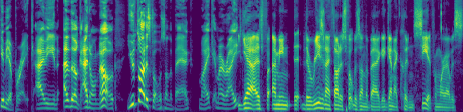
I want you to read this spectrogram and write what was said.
Give me a break. I mean, I look, I don't know. You thought his foot was on the bag, Mike? Am I right? Yeah, as f- I mean, eh, the reason I thought his foot was on the bag again, I couldn't see it from where I was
